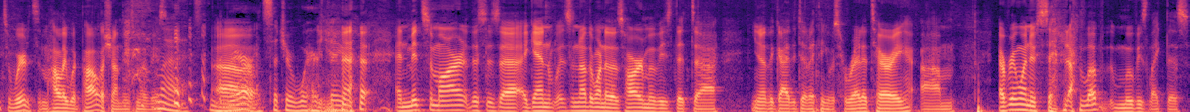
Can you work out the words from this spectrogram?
It's weird, some Hollywood polish on these movies. Ah, it's rare. It's such a rare thing. and Midsommar, this is uh, again was another one of those horror movies that uh, you know the guy that did I think it was Hereditary. Um, everyone who said it, I love movies like this.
